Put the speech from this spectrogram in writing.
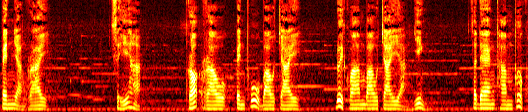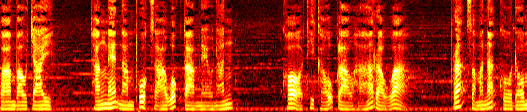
เป็นอย่างไร สีหะ เพราะเราเป็นผู้เบาใจ ด้วยความเบาใจอย่างยิ่ง แสดงธรรมเพื่อความเบาใจ ทั้งแนะนำพวกสาวกตามแนวนั้น ข้อที่เขากล่าวหาเราว่า พระสมณะโคดม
